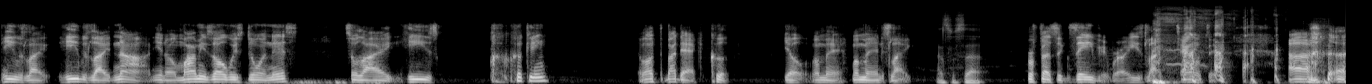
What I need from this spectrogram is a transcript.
He was like, he was like, nah, you know, mommy's always doing this. So like he's c- cooking. Well, my dad can cook. Yo, my man, my man is like That's what's up. Professor Xavier, bro. He's like talented. uh,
